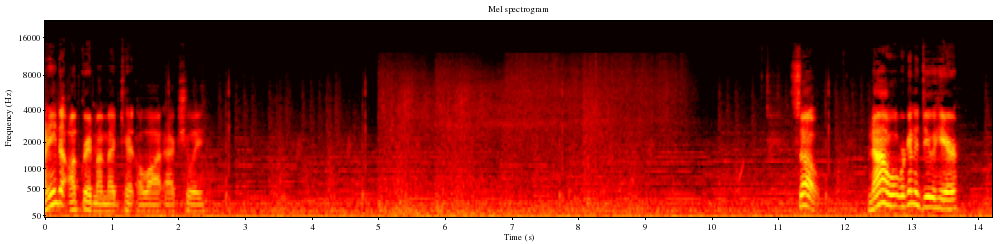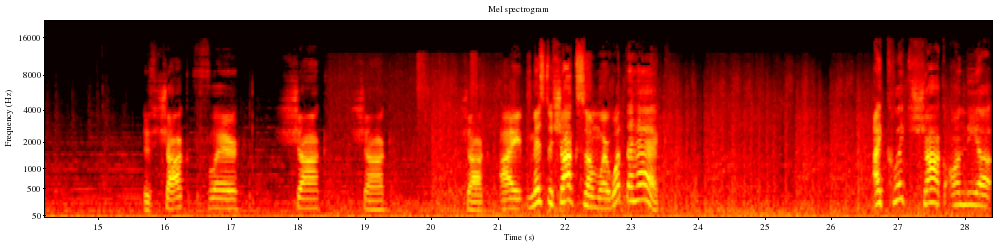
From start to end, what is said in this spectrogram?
I need to upgrade my med kit a lot, actually. So, now what we're going to do here is shock, flare, shock, shock, shock. I missed a shock somewhere. What the heck? I clicked shock on the, uh,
